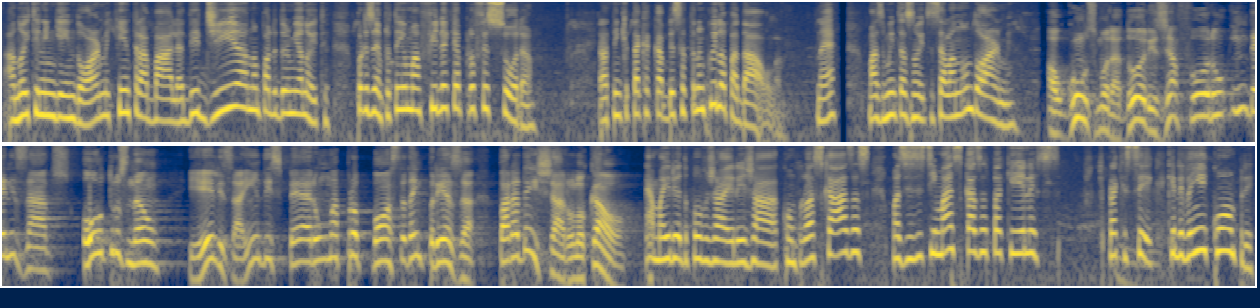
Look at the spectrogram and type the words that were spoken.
À noite ninguém dorme, quem trabalha de dia não pode dormir à noite. Por exemplo, eu tenho uma filha que é professora. Ela tem que estar com a cabeça tranquila para dar aula, né? Mas muitas noites ela não dorme. Alguns moradores já foram indenizados, outros não. E eles ainda esperam uma proposta da empresa para deixar o local. A maioria do povo já, ele já comprou as casas, mas existem mais casas para que ele para que, que ele venha e compre.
